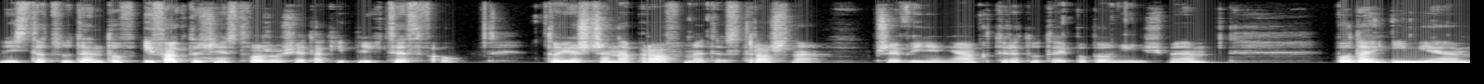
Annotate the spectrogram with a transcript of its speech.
Lista studentów i faktycznie stworzył się taki plik CSV. To jeszcze naprawmy te straszne przewinienia, które tutaj popełniliśmy. Podaj imię,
